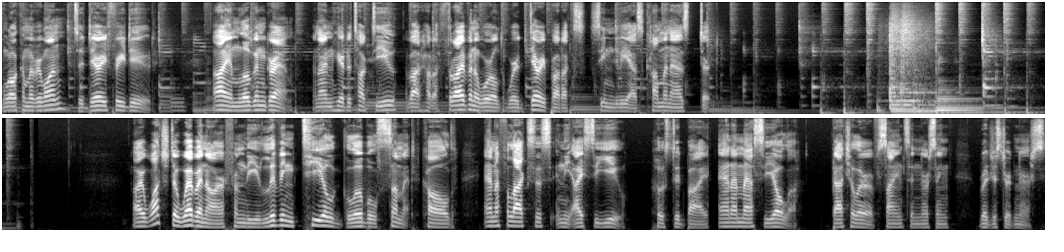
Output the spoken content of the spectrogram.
Welcome, everyone, to Dairy Free Dude. I am Logan Graham, and I'm here to talk to you about how to thrive in a world where dairy products seem to be as common as dirt. I watched a webinar from the Living Teal Global Summit called Anaphylaxis in the ICU, hosted by Anna Macciola, Bachelor of Science in Nursing, registered nurse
